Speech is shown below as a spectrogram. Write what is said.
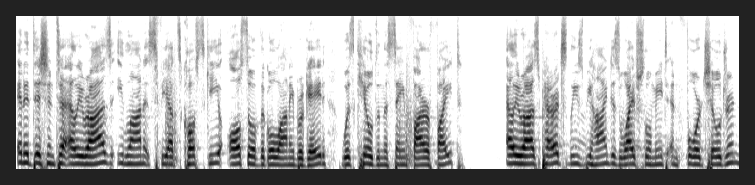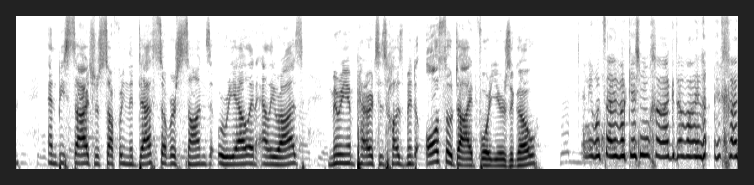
In addition to Eliraz, Ilan Sviatkovsky, also of the Golani Brigade, was killed in the same firefight. Eliraz Peretz leaves behind his wife Shlomit and four children. And besides her suffering the deaths of her sons Uriel and Eliraz, Miriam Peretz's husband also died four years ago. אני רוצה לבקש ממך רק דבר אחד,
